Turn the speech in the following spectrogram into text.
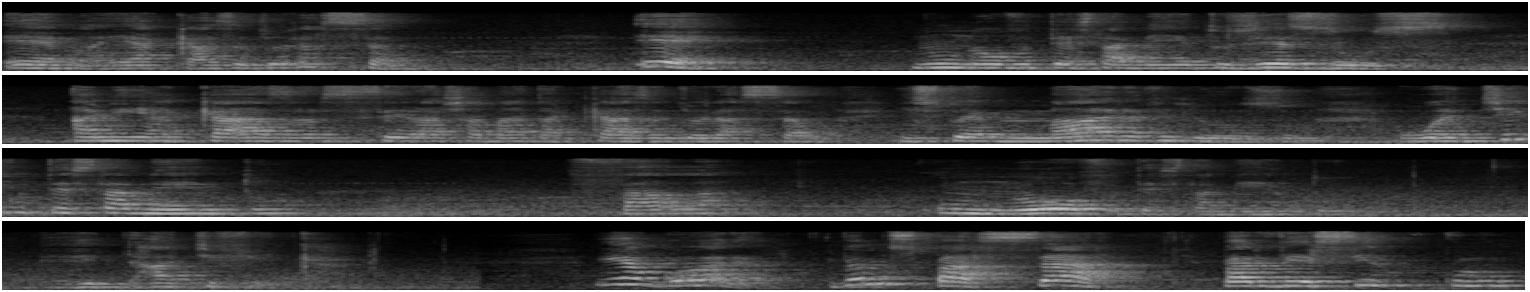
Ela é a casa de oração. E no Novo Testamento, Jesus, a minha casa será chamada casa de oração. Isto é maravilhoso. O Antigo Testamento fala, o Novo Testamento ratifica. E agora, vamos passar para o versículo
